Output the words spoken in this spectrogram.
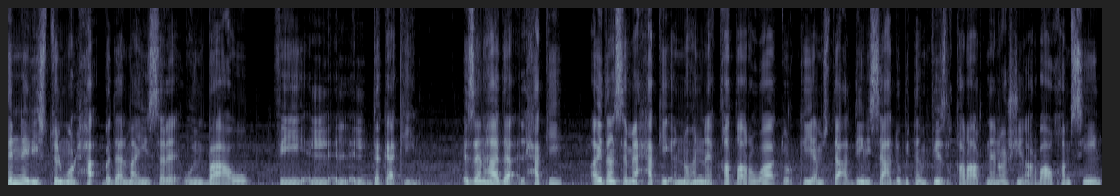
هن اللي يستلموا الحق بدل ما ينسرق وينباعوا في الدكاكين إذا هذا الحكي أيضا سمع حكي أنه هن قطر وتركيا مستعدين يساعدوا بتنفيذ القرار 2254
